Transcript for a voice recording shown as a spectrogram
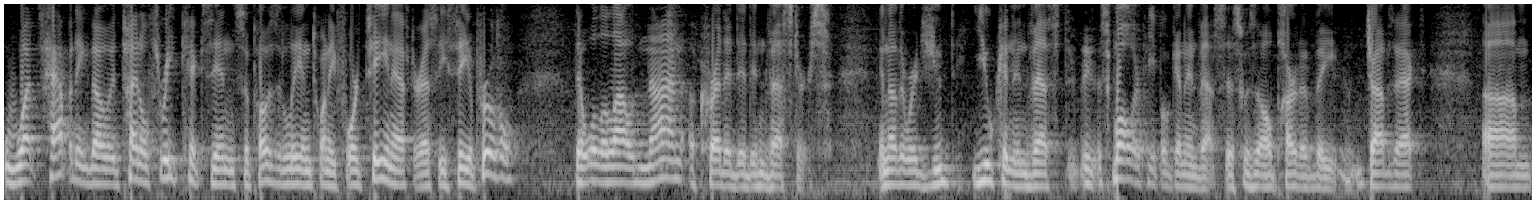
what's happening though, Title III kicks in supposedly in 2014 after SEC approval that will allow non-accredited investors. In other words, you, you can invest, smaller people can invest. This was all part of the Jobs Act. Um,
